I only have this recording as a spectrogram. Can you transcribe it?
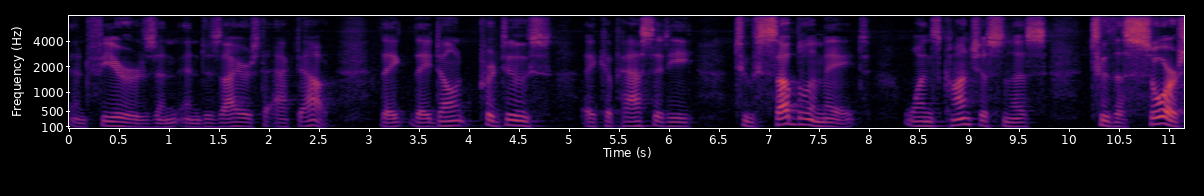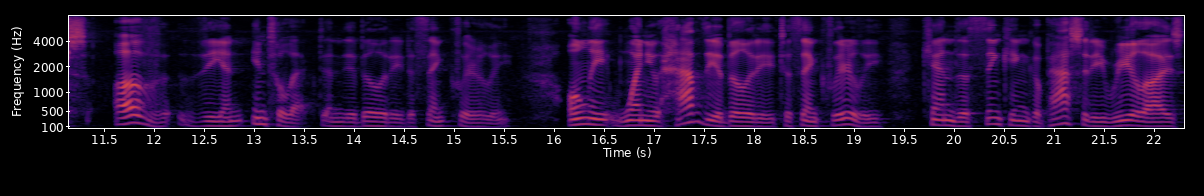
and fears and, and desires to act out. They, they don't produce a capacity to sublimate one's consciousness to the source of the intellect and the ability to think clearly. Only when you have the ability to think clearly can the thinking capacity realize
